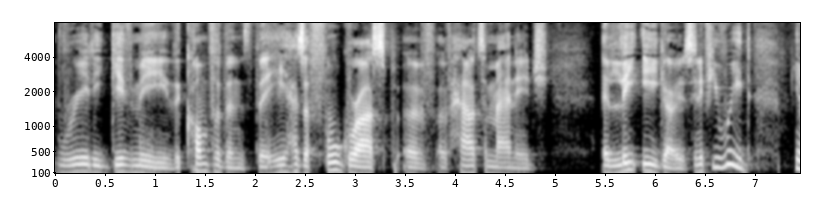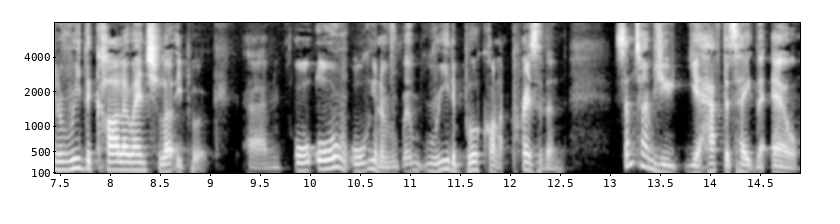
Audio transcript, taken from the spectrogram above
really give me the confidence that he has a full grasp of of how to manage elite egos. And if you read, you know, read the Carlo Ancelotti book, um, or, or, or, you know, read a book on a president. Sometimes you, you have to take the L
